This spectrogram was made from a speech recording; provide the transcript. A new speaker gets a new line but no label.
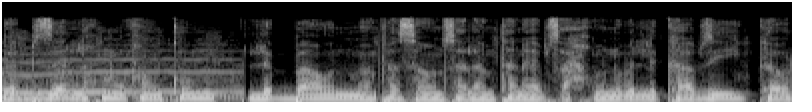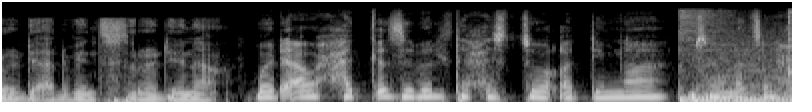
በብዘለኹም ምኾንኩም ልባውን መንፈሳውን ሰላምታ ናይ ብጻሕኹም ንብል ካብዚ ካብ ረድዮ ኣድቨንቲስት ረድዮና
ወድኣዊ ሓቂ ዝብል ትሕዝቶ ቀዲምና ምሳና
ጽንሖ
